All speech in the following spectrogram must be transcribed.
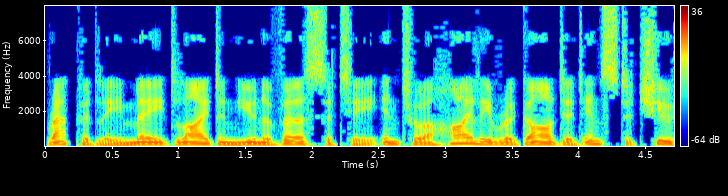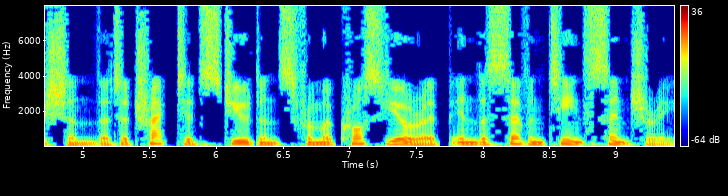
rapidly made Leiden University into a highly regarded institution that attracted students from across Europe in the 17th century.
